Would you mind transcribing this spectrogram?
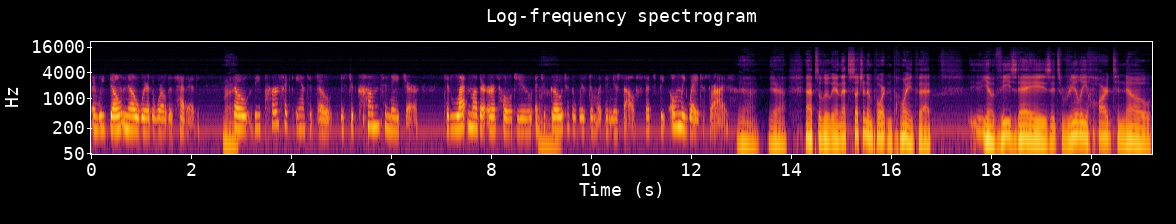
and we don't know where the world is headed right. so the perfect antidote is to come to nature to let Mother Earth hold you and to go to the wisdom within yourself. That's the only way to thrive. Yeah, yeah, absolutely. And that's such an important point that, you know, these days it's really hard to know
